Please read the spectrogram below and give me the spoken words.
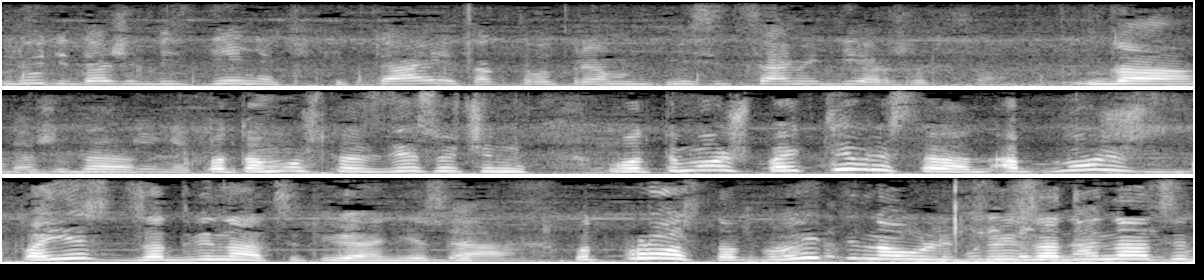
люди даже без денег в Китае как-то вот прям месяцами держатся. Да, Даже без да. денег, Потому что здесь очень... Вот ты можешь пойти в ресторан, а можешь поесть за 12 юаней. Если... Да. Вот просто И выйти просто на улицу и за 12...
